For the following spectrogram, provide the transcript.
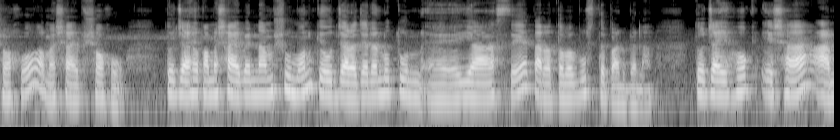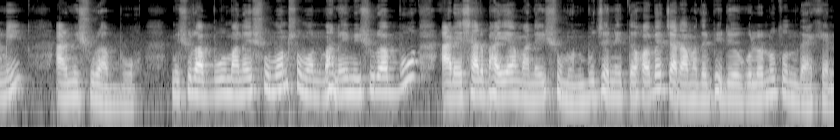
সহ আমার সাহেব সহ তো যাই হোক, আমার সাহেবের নাম সুমন। কেউ যারা যারা নতুন ইয়া আছে, তারা তো আবার বুঝতে পারবে না। তো যাই হোক এসা আমি আর মিশুর আব্বু। মিশুর আব্বু মানে সুমন সুমন মানে মিশুর আব্বু, আর এশার ভাইয়া মানেই সুমন। বুঝে নিতে হবে যারা আমাদের ভিডিওগুলো নতুন দেখেন।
